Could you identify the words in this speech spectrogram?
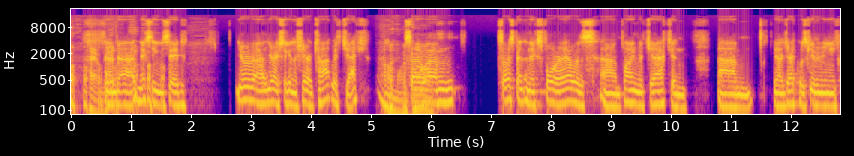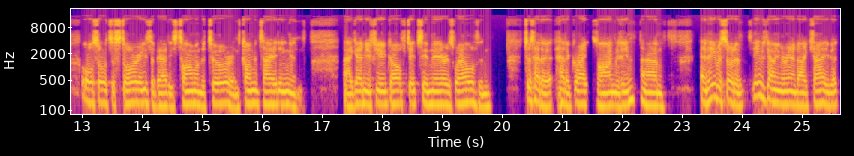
and uh, next thing he said, you're uh, you're actually going to share a cart with Jack. oh my So, god. um, so I spent the next four hours um, playing with Jack, and um, you know, Jack was giving me all sorts of stories about his time on the tour and commentating, and uh, gave me a few golf tips in there as well, and just had a had a great time with him. Um, and he was sort of he was going around okay, but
